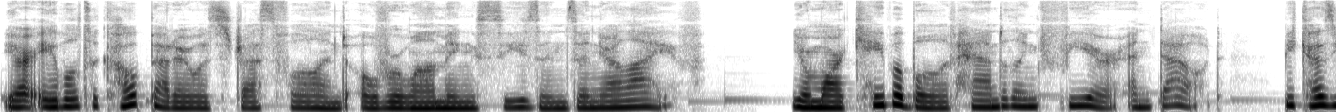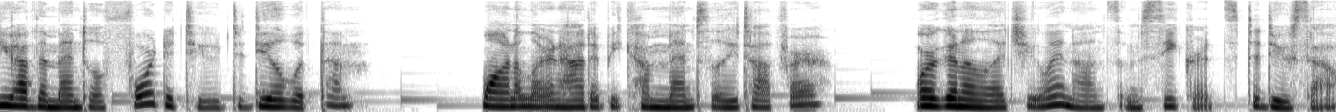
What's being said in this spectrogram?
You're able to cope better with stressful and overwhelming seasons in your life. You're more capable of handling fear and doubt because you have the mental fortitude to deal with them. Wanna learn how to become mentally tougher? We're gonna let you in on some secrets to do so.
